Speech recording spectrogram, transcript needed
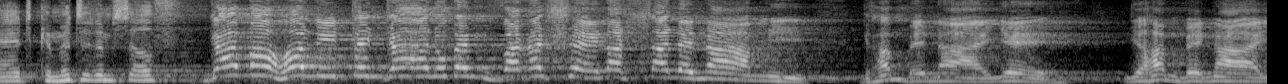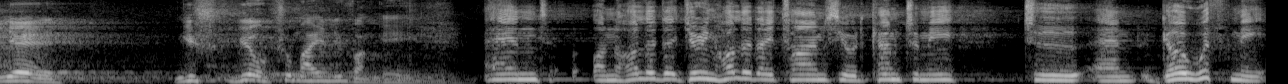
had committed himself. ngamaholide njalo bengivakashela ahlale nami. Ngihambe naye ngihambe naye. Ngish- ngiyoshumayela ivangeli And on holiday, during holiday times, he would come to me to and go with me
